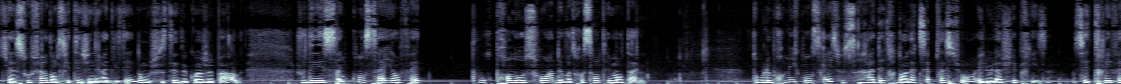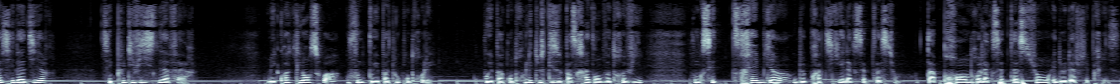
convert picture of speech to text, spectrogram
qui a souffert d'anxiété généralisée, donc je sais de quoi je parle. Je vais vous donner 5 conseils en fait pour prendre soin de votre santé mentale. Donc le premier conseil, ce sera d'être dans l'acceptation et le lâcher prise. C'est très facile à dire, c'est plus difficile à faire. Mais quoi qu'il en soit, vous ne pouvez pas tout contrôler pouvez pas contrôler tout ce qui se passera dans votre vie. Donc c'est très bien de pratiquer l'acceptation, d'apprendre l'acceptation et de lâcher prise.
